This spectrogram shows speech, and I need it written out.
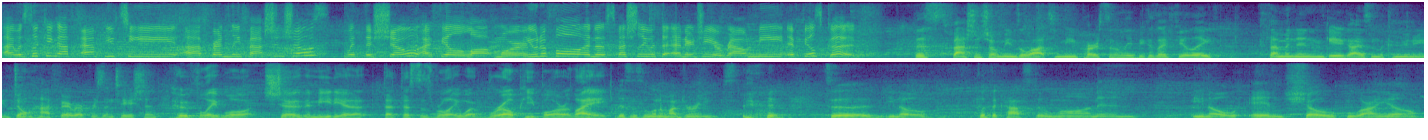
I was looking up amputee uh, friendly fashion shows. With this show, I feel a lot more beautiful and especially with the energy around me, it feels good. This fashion show means a lot to me personally because I feel like feminine gay guys in the community don't have fair representation. Hopefully we'll show the media that, that this is really what real people are like. This is one of my dreams to, you know, put the costume on and, you know, and show who I am,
